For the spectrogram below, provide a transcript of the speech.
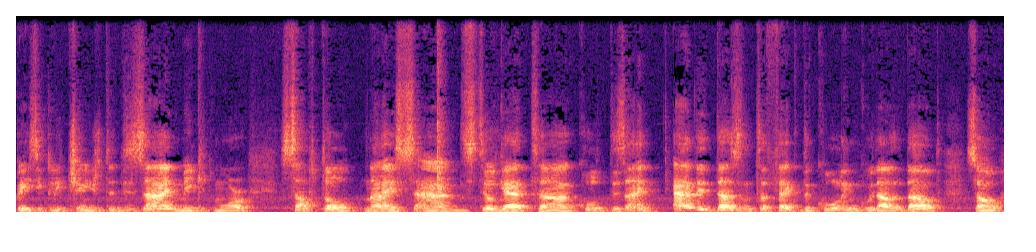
basically change the design, make it more subtle, nice and still get uh, cool design. And it doesn't affect the cooling without a doubt, so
